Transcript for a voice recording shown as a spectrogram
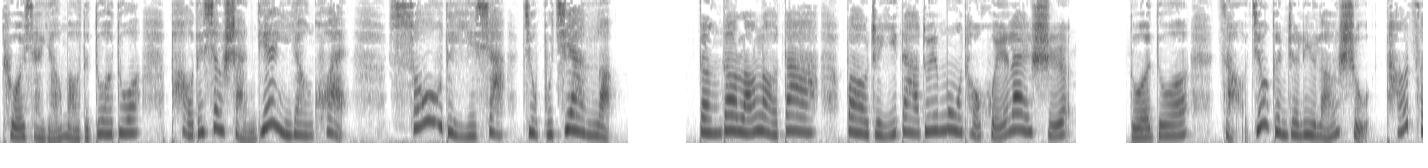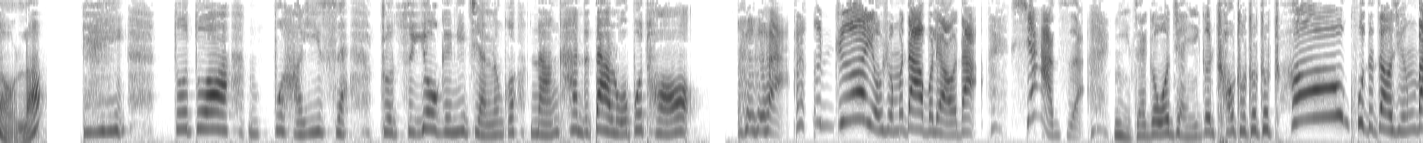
脱下羊毛的多多跑得像闪电一样快，嗖的一下就不见了。等到狼老大抱着一大堆木头回来时，多多早就跟着绿老鼠逃走了。多多，不好意思，这次又给你剪了个难看的大萝卜头。这有什么大不了的？下次你再给我剪一个超超超超超酷的造型吧。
